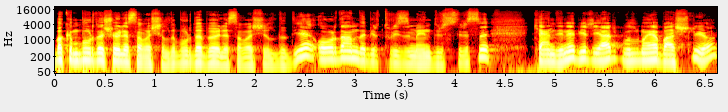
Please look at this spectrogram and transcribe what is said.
Bakın burada şöyle savaşıldı, burada böyle savaşıldı diye oradan da bir turizm endüstrisi kendine bir yer bulmaya başlıyor.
